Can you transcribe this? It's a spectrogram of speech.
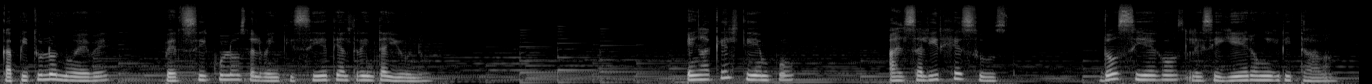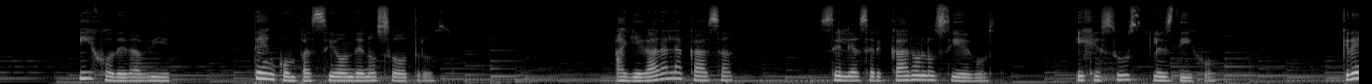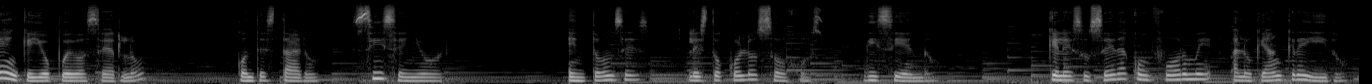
capítulo 9, versículos del 27 al 31. En aquel tiempo, al salir Jesús, dos ciegos le siguieron y gritaban, Hijo de David, ten compasión de nosotros. Al llegar a la casa, se le acercaron los ciegos y Jesús les dijo, ¿creen que yo puedo hacerlo? Contestaron, sí, Señor. Entonces les tocó los ojos, diciendo, que les suceda conforme a lo que han creído.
